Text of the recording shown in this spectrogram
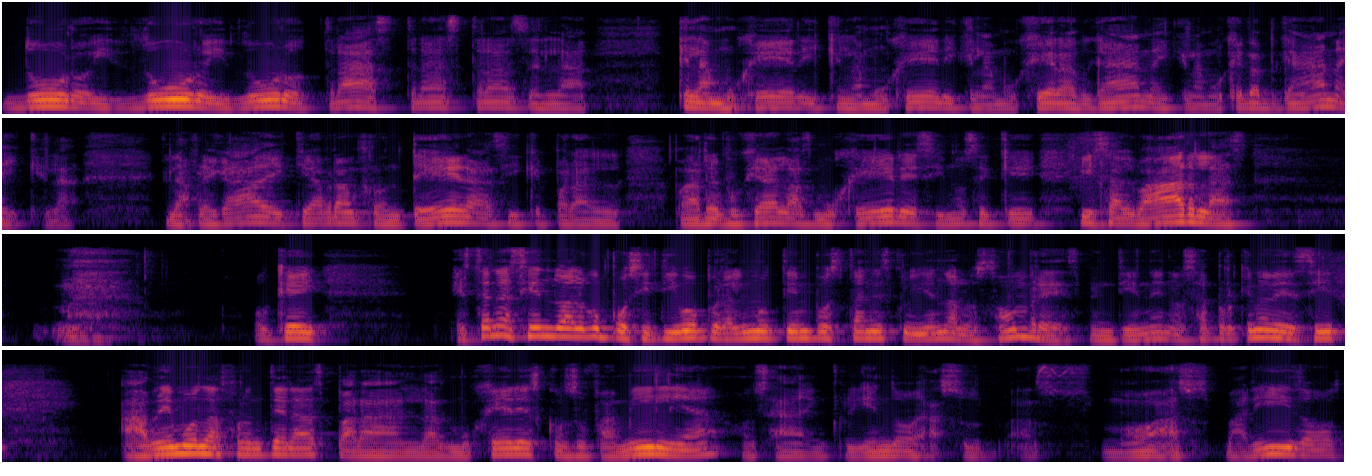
duro y duro y duro tras, tras, tras de la que la mujer y que la mujer y que la mujer afgana y que la mujer afgana y que la, la fregada y que abran fronteras y que para, para refugiar a las mujeres y no sé qué y salvarlas. Ok, están haciendo algo positivo, pero al mismo tiempo están excluyendo a los hombres, ¿me entienden? O sea, ¿por qué no decir, abrimos las fronteras para las mujeres con su familia, o sea, incluyendo a sus, a sus, maridos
